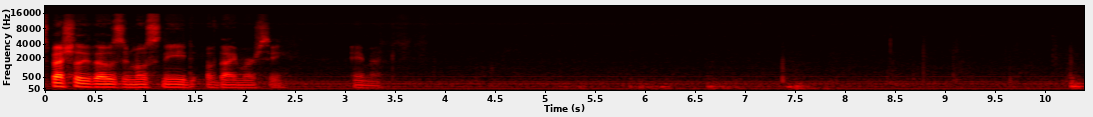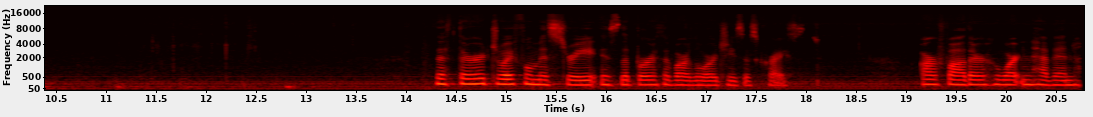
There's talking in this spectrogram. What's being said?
especially those in most need of thy mercy. Amen. The third joyful mystery is the birth of our Lord Jesus Christ. Our Father, who art in heaven,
